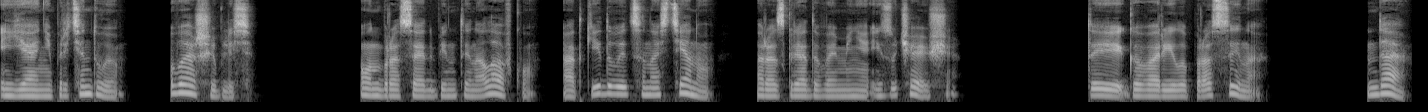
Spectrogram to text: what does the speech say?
«Я не претендую. Вы ошиблись». Он бросает бинты на лавку, откидывается на стену, разглядывая меня изучающе. «Ты говорила про сына?» «Да»,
